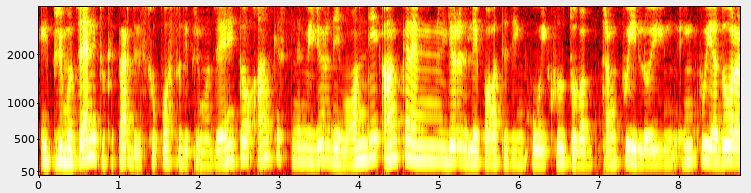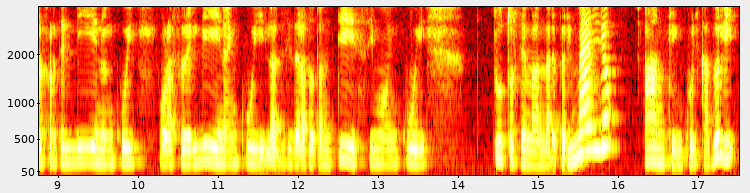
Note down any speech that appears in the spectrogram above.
il primogenito che perde il suo posto di primogenito, anche nel migliore dei mondi, anche nel migliore delle ipotesi in cui tutto va tranquillo, in, in cui adora il fratellino, in cui, o la sorellina, in cui l'ha desiderato tantissimo, in cui tutto sembra andare per il meglio, anche in quel caso lì,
